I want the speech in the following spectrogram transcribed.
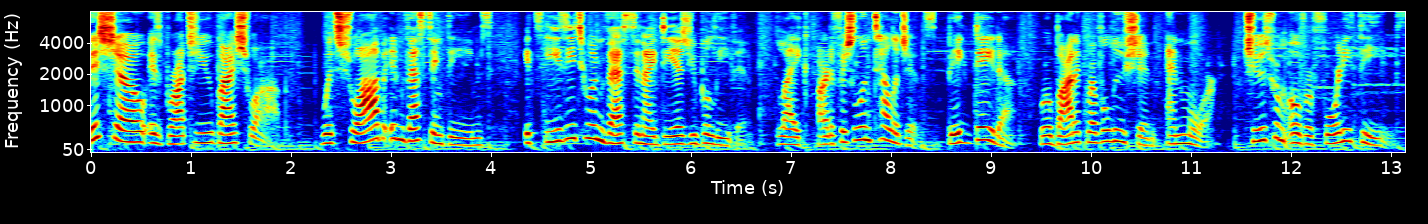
This show is brought to you by Schwab. With Schwab investing themes, it's easy to invest in ideas you believe in, like artificial intelligence, big data, robotic revolution, and more. Choose from over 40 themes.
